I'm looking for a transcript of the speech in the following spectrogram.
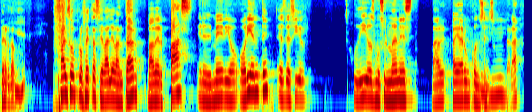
perdón. falso profeta se va a levantar, va a haber paz en el Medio Oriente, es decir, judíos, musulmanes, va a, va a llegar un consenso, ¿verdad?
